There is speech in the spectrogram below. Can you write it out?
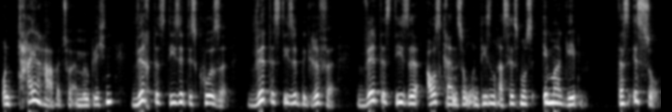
und Teilhabe zu ermöglichen, wird es diese Diskurse, wird es diese Begriffe, wird es diese Ausgrenzung und diesen Rassismus immer geben. Das ist so.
